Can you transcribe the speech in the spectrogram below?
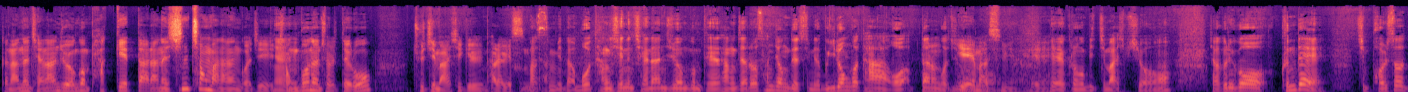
그러니까 나는 재난지원금 받겠다라는 신청만 하는 거지 네. 정보는 절대로 주지 마시길 바라겠습니다. 맞습니다. 뭐 당신은 재난지원금 대상자로 선정됐습니다. 뭐 이런 거 다 없다는 거죠. 예, 맞습니다. 예. 예, 그런 거 믿지 마십시오. 자, 그리고 근데 지금 벌써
